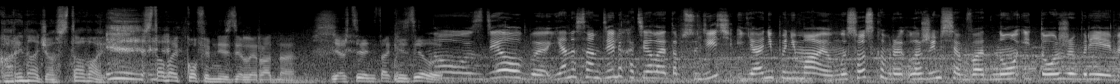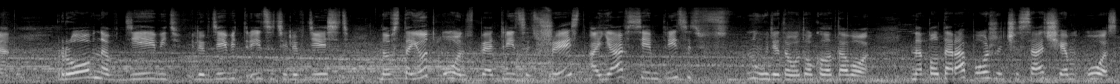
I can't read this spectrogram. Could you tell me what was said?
Каринаджа, вставай, вставай, кофе мне сделай, родная. Я же тебе не так не сделаю. Ну, сделал бы. Я на самом деле хотела это обсудить. Я не понимаю, мы с Оском ложимся в одно и то же время. Ровно в 9 или в 9.30 или в 10. Но встает он в 5.30, в 6, а я в 7.30, в- ну, где-то вот около того. На полтора позже часа, чем Оск.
